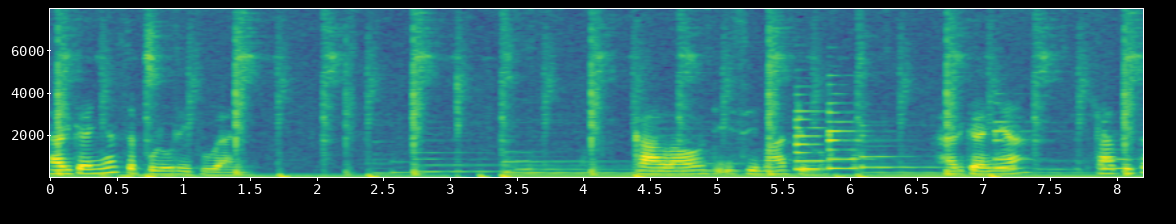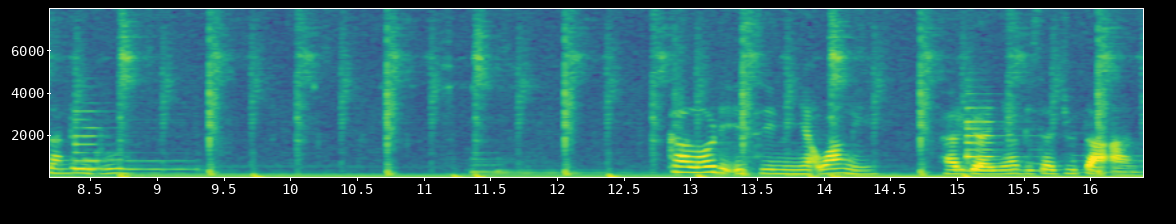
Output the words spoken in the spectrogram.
harganya 10 ribuan. Kalau diisi madu, harganya ratusan ribu. Kalau diisi minyak wangi, harganya bisa jutaan.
